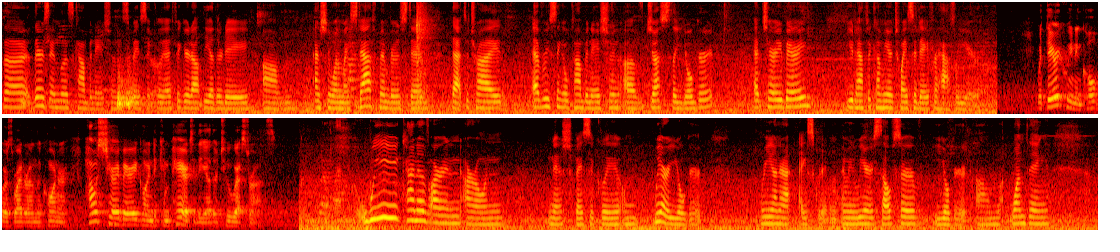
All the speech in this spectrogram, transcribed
the, there's endless combinations, basically. I figured out the other day, um, actually one of my staff members did, that to try every single combination of just the yogurt at Cherry Berry, you'd have to come here twice a day for half a year. With Dairy Queen and Culver's right around the corner, how is Cherry Berry going to compare to the other two restaurants? We kind of are in our own niche, basically. Um, we are yogurt. We are not ice cream. I mean, we are self-serve yogurt. Um, one thing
